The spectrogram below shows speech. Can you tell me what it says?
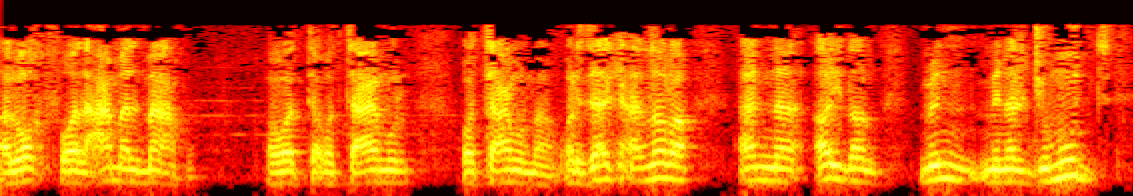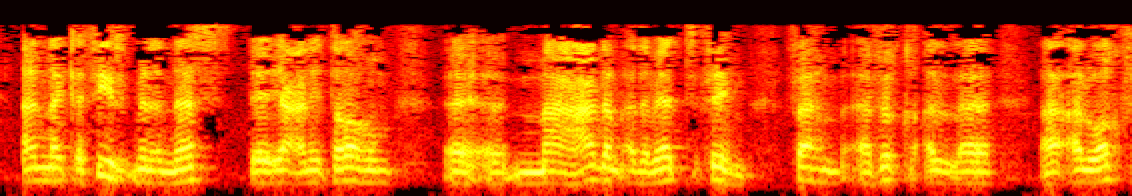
الوقف والعمل معه والتعامل والتعامل معه. ولذلك نرى أن أيضا من من الجمود أن كثير من الناس يعني تراهم مع عدم أدبيات فهم فهم فقه الوقف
